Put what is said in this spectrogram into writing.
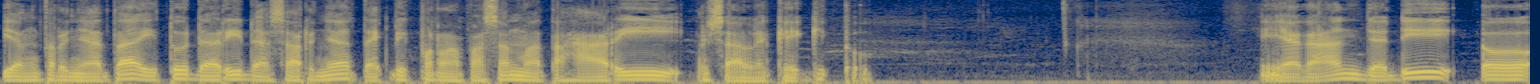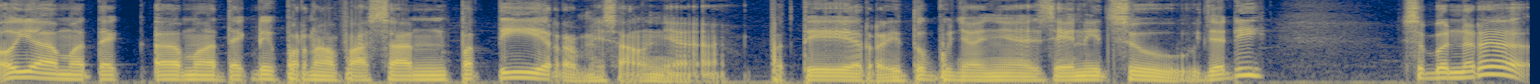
yang ternyata itu dari dasarnya teknik pernafasan matahari, misalnya kayak gitu. Iya kan? Jadi uh, oh ya sama, tek, sama teknik pernafasan petir misalnya. Petir itu punyanya Zenitsu. Jadi sebenarnya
